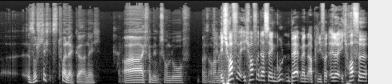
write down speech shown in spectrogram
äh, so schlecht ist Twilight gar nicht. Ah, ich finde den schon doof. Weiß auch nicht. Ich hoffe, ich hoffe, dass er einen guten Batman abliefert. Oder Ich hoffe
